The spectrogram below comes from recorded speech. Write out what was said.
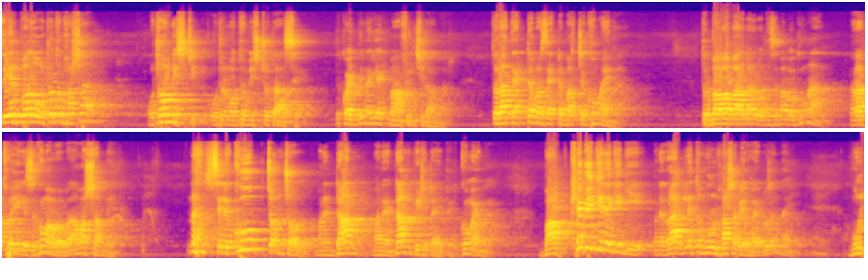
তো এরপরও ওটা তো ভাষা ওটাও মিষ্টি ওটার মধ্যে মিষ্টতা আছে। তো কয়েকদিন আগে এক মাহফিল ছিল আমার। তো রাত একটা বাজে, একটা বাচ্চা ঘুমায় না। তো বাবা বারবার বলতেছে, বাবা, ঘুমা। রাত হয়ে গেছে, ঘুমা বাবা, আমার সামনে না, ছেলে খুব চঞ্চল মানে ডান মানে ডান পিঠে টাইপের ঘুমায় না। বাপ খেপে গিয়ে রেগে গিয়ে মানে রাগলে তো মূল ভাষা বের হয়, বোঝেন নাই? মূল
